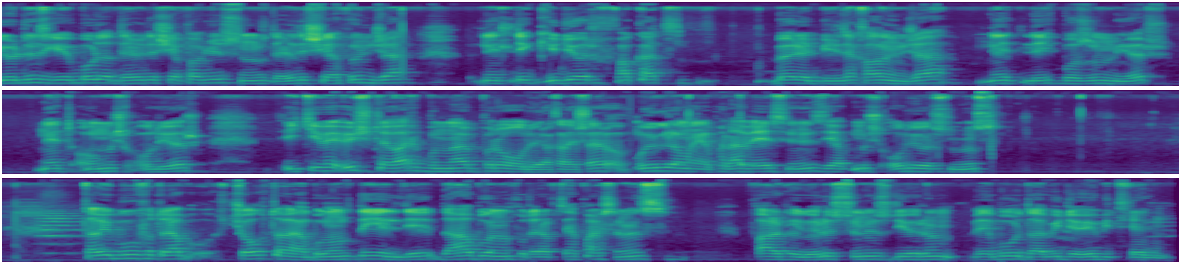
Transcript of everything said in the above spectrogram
Gördüğünüz gibi burada devre dışı yapabiliyorsunuz. Devre dışı yapınca netlik gidiyor fakat böyle birde kalınca netlik bozulmuyor. Net olmuş oluyor. 2 ve 3 de var. Bunlar pro oluyor arkadaşlar. Uygulamaya para verirseniz yapmış oluyorsunuz. Tabi bu fotoğraf çok da bulanık değildi. Daha bulanık fotoğrafta yaparsanız farkı görürsünüz diyorum ve burada videoyu bitirelim.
